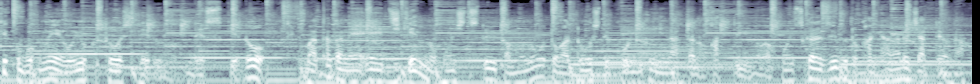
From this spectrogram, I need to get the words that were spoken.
結構僕名をよく通してるんですけど、まあ、ただね、え事件の本質というか物事がどうしてこういう風になったのかっていうのが本質から随分とかけ離れちゃったような本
